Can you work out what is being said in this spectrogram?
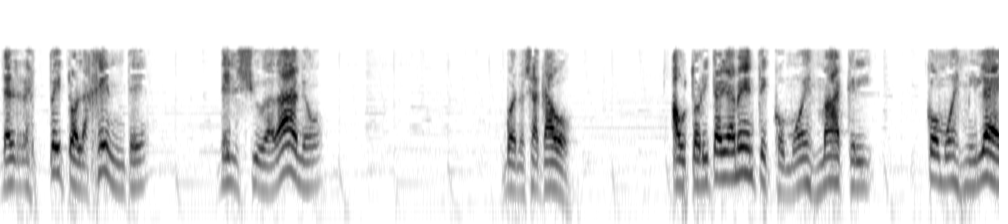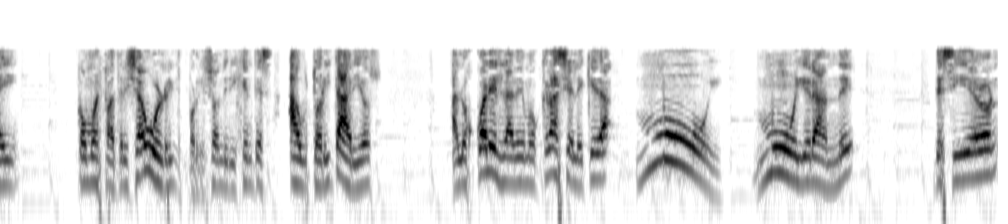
del respeto a la gente, del ciudadano, bueno, se acabó. Autoritariamente, como es Macri, como es Milei, como es Patricia Bullrich, porque son dirigentes autoritarios, a los cuales la democracia le queda muy, muy grande, decidieron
